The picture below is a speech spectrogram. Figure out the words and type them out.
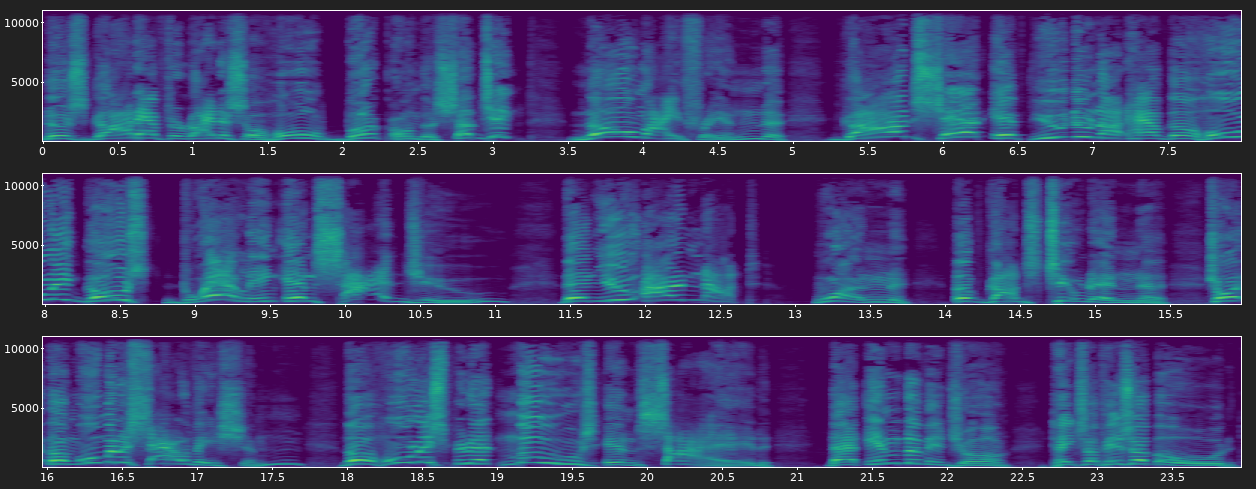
Does God have to write us a whole book on the subject? No, my friend. God said if you do not have the Holy Ghost dwelling inside you, then you are not one of God's children. So at the moment of salvation, the Holy Spirit moves inside that individual, takes up his abode,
